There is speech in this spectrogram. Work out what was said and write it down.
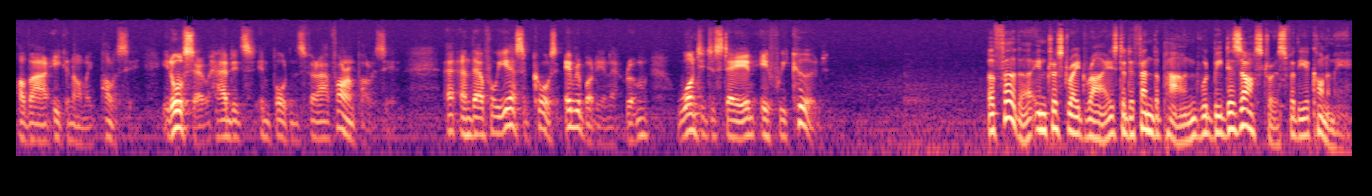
of our economic policy. it also had its importance for our foreign policy. Uh, and therefore, yes, of course, everybody in that room wanted to stay in if we could. A further interest rate rise to defend the pound would be disastrous for the economy,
